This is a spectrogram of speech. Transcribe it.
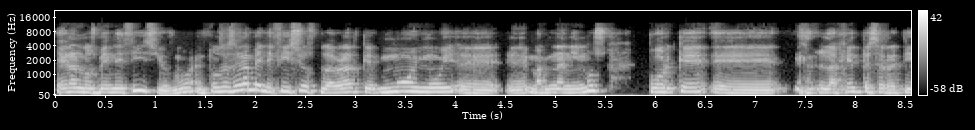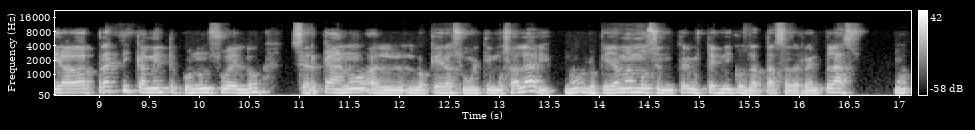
eran los beneficios, ¿no? Entonces eran beneficios, la verdad que muy, muy eh, eh, magnánimos, porque eh, la gente se retiraba prácticamente con un sueldo cercano a lo que era su último salario, ¿no? Lo que llamamos en términos técnicos la tasa de reemplazo. ¿No?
